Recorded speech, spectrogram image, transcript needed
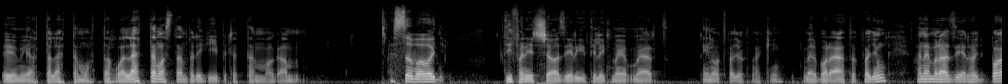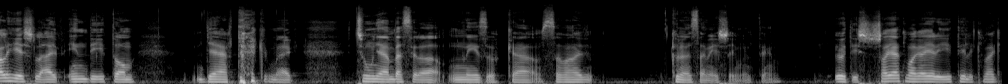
Ő miatta lettem ott, ahol lettem, aztán pedig építettem magam. Szóval, hogy Tiffany se azért ítélik meg, mert én ott vagyok neki, mert barátok vagyunk, hanem azért, hogy balhés live, indítom, gyertek meg, csúnyán beszél a nézőkkel, szóval hogy külön személyiség, mint én. Őt is saját magáért ítélik meg,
